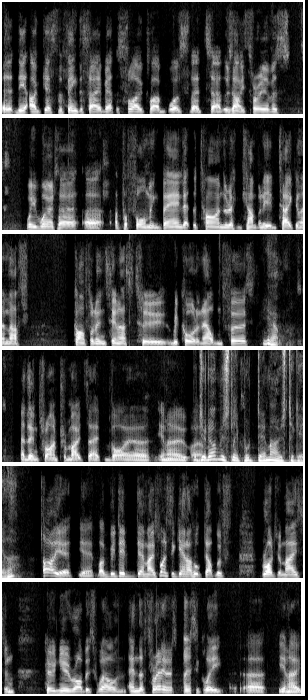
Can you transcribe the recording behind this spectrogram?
Uh, the, I guess the thing to say about the Slow Club was that uh, there was only three of us. We weren't a, a, a performing band at the time. The record company had taken enough confidence in us to record an album first Yeah. and then try and promote that via, you know. But uh, you'd obviously put demos together. oh, yeah, yeah. Well, we did demos. Once again, I hooked up with Roger Mason, who knew Rob as well. And, and the three of us basically, uh, you know,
